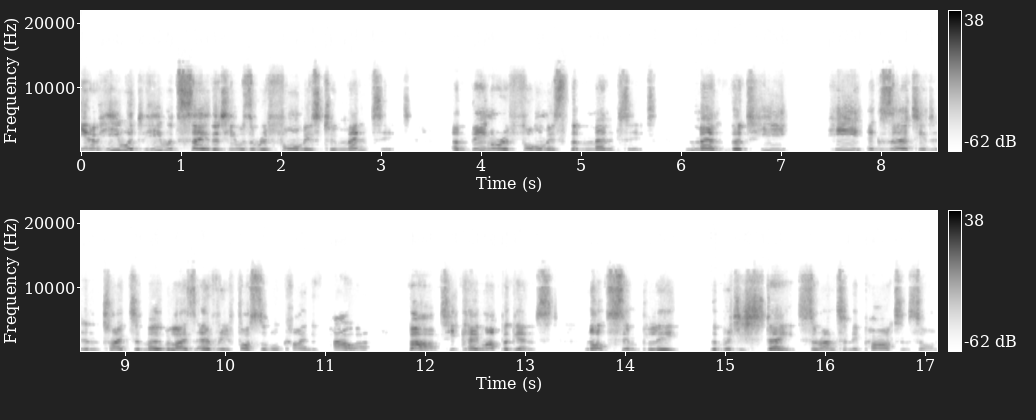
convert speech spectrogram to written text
you know, he would he would say that he was a reformist who meant it, and being a reformist that meant it meant that he he exerted and tried to mobilize every possible kind of power, but he came up against not simply the British state, Sir Antony Part and so on,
